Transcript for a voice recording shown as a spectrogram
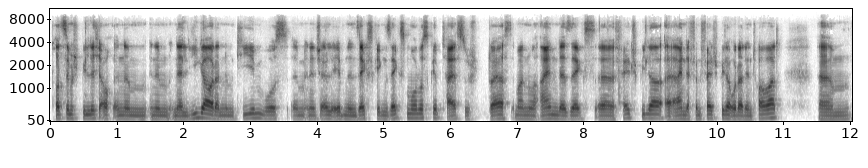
Trotzdem spiele ich auch in, einem, in, einem, in einer Liga oder in einem Team, wo es im NHL eben einen 6 gegen 6 Modus gibt. Heißt, du steuerst immer nur einen der sechs äh, Feldspieler, äh, einen der fünf Feldspieler oder den Torwart. Ähm,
